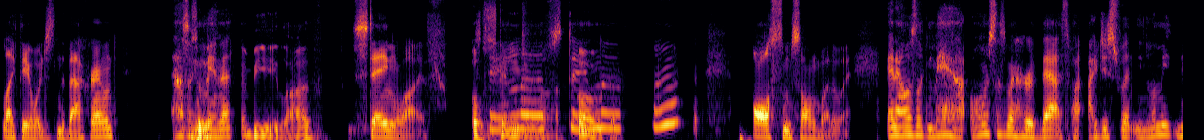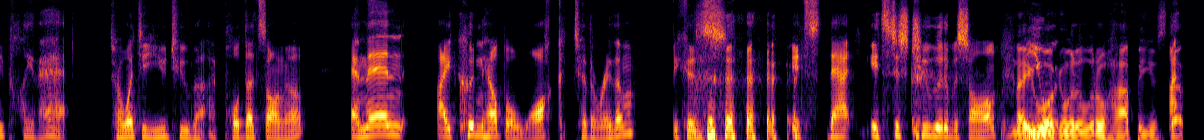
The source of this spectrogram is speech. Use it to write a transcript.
like they were just in the background. And I was like, it man, that NBA Live. Staying Alive. Oh, staying alive. Staying Oh, okay. alive. Awesome song, by the way. And I was like, man, I almost last time I heard that. So I- I just went, you know, let me let me play that. So I went to YouTube, I pulled that song up, and then I couldn't help but walk to the rhythm because it's that it's just too good of a song. now you're you walking with a little hop in your I,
